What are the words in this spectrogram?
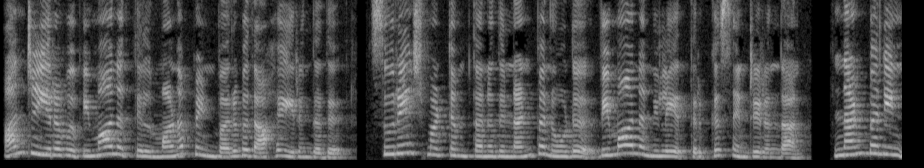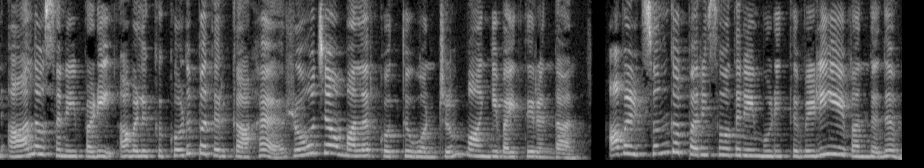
அன்று இரவு விமானத்தில் மணப்பெண் வருவதாக இருந்தது. சுரேஷ் மட்டும் தனது நண்பனோடு விமான நிலையத்திற்கு சென்றிருந்தான். நண்பனின் ஆலோசனைப்படி அவளுக்கு கொடுப்பதற்காக ரோஜா மலர் கொத்து ஒன்றும் வாங்கி வைத்திருந்தான். அவள் சுங்க பரிசோதனை முடித்து வெளியே வந்ததும்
